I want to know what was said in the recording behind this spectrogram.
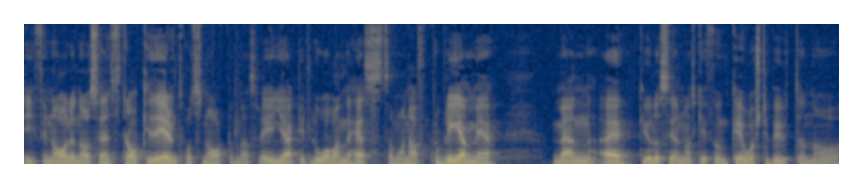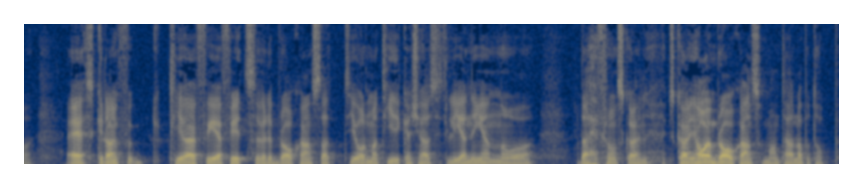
i finalen av Svensk Travkriterium 2018 där, så det är en jäkligt lovande häst som man haft problem med. Men äh, kul att se om han ska funka i årsdebuten och äh, skulle han kliva fritt så är det bra chans att Jorma Tid kan köra sig till ledningen och därifrån ska han, ska han ha en bra chans om han tävlar på topp.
